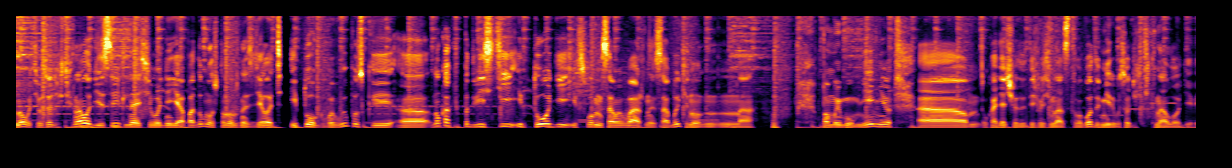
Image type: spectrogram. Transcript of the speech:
Новости высоких технологий. Действительно, сегодня я подумал, что нужно сделать итоговый выпуск и, э, ну, как-то подвести итоги и вспомнить самые важные события, ну, на по моему мнению, э, уходящего 2018 года в мире высоких технологий.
